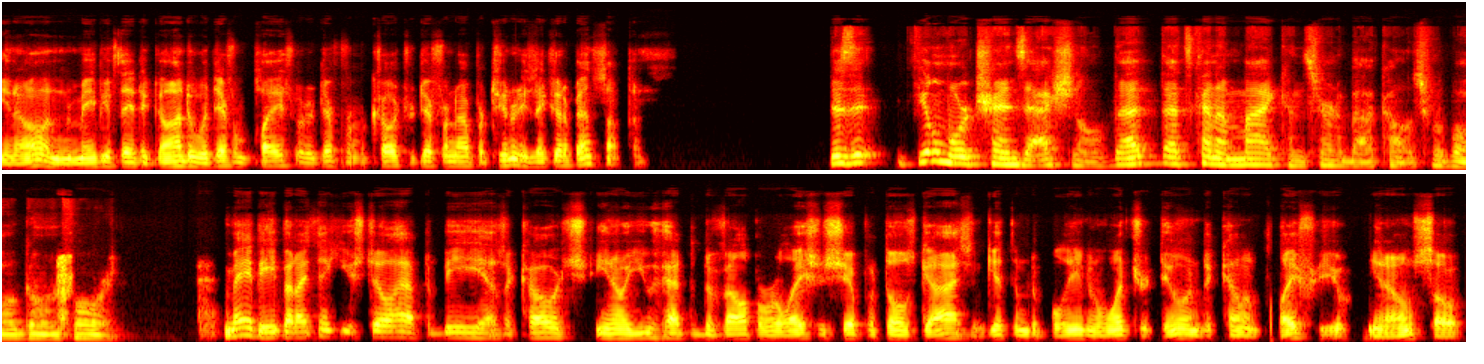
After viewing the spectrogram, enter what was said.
You know, and maybe if they'd have gone to a different place with a different coach or different opportunities, they could have been something. Does it feel more transactional? That that's kind of my concern about college football going forward. Maybe, but I think you still have to be as a coach. You know, you had to develop a relationship with those guys and get them to believe in what you're doing to come and play for you. You know, so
